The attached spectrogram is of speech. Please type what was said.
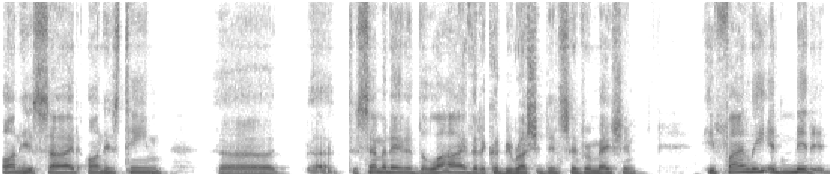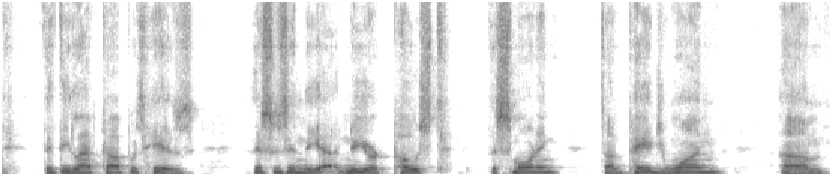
on his side, on his team, uh, uh, disseminated the lie that it could be Russian disinformation. He finally admitted that the laptop was his. This is in the uh, New York Post this morning. It's on page one. Um,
